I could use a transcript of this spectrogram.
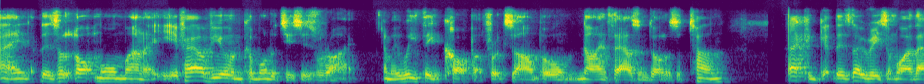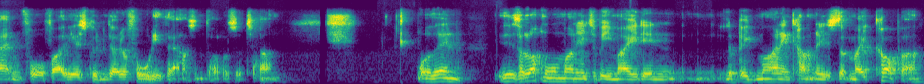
and there's a lot more money. If our view on commodities is right, I mean, we think copper, for example, nine thousand dollars a ton. That could get. There's no reason why that in four or five years couldn't go to forty thousand dollars a ton. Well, then there's a lot more money to be made in the big mining companies that make copper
